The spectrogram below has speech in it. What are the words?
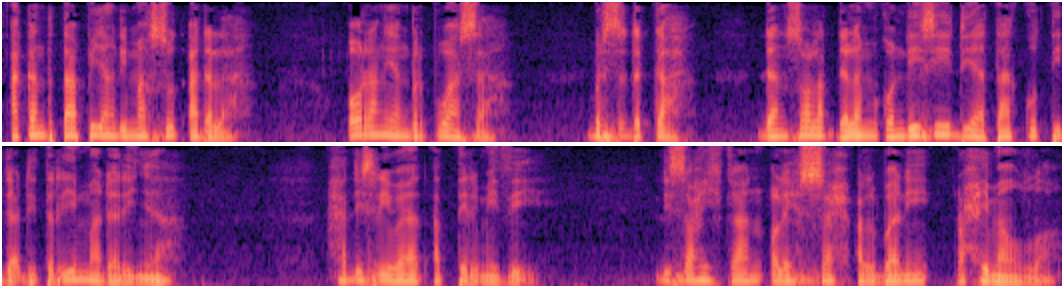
Akan tetapi yang dimaksud adalah orang yang berpuasa, bersedekah, dan sholat dalam kondisi dia takut tidak diterima darinya. Hadis riwayat At-Tirmidzi disahihkan oleh Syekh Albani rahimahullah.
